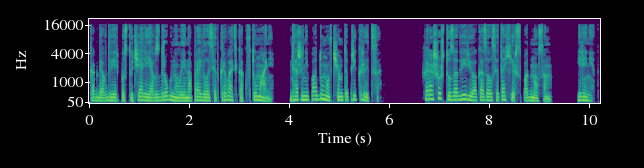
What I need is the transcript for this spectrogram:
Когда в дверь постучали, я вздрогнула и направилась открывать, как в тумане, даже не подумав чем-то прикрыться. Хорошо, что за дверью оказался Тахир с подносом — или нет?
